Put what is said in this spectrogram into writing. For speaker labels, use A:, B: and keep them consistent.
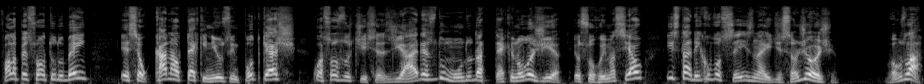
A: Fala pessoal, tudo bem? Esse é o Canal Tech News em podcast com as suas notícias diárias do mundo da tecnologia. Eu sou Rui Maciel e estarei com vocês na edição de hoje. Vamos lá!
